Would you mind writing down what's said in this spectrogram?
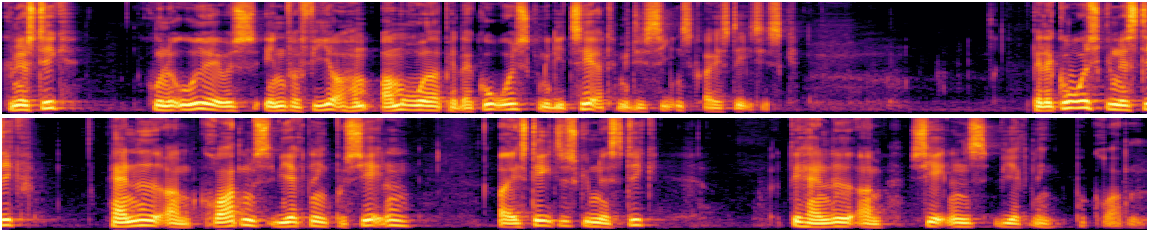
Gymnastik kunne udøves inden for fire områder, pædagogisk, militært, medicinsk og æstetisk. Pædagogisk gymnastik handlede om kroppens virkning på sjælen, og æstetisk gymnastik, det handlede om sjælens virkning på kroppen.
